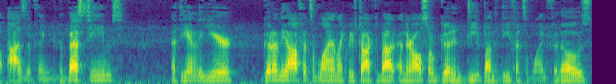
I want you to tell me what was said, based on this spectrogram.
a positive thing. The best teams at the end of the year, good on the offensive line, like we've talked about, and they're also good and deep on the defensive line. For those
